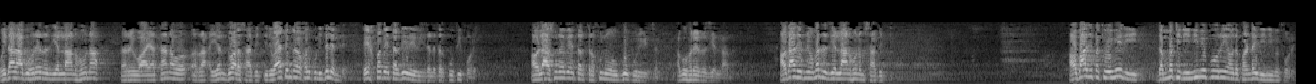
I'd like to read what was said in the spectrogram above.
وېدا ابو هريره رضی الله عنه نه روایتن او رأین دواړه ثابت دي روایت هم په خلکو لیدل هم دي ایخ په به تر دې وی دل تر کوپی پورې او لاسونه به تر ترخونو او ګو پورې ویل ابو هريره رضی الله عنه او دا ابن عمر رضی الله عنه هم ثابت دي او بعضی پکې ویلي د مټي دی نیمه پوري او د پاندای دی نیمه پوري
